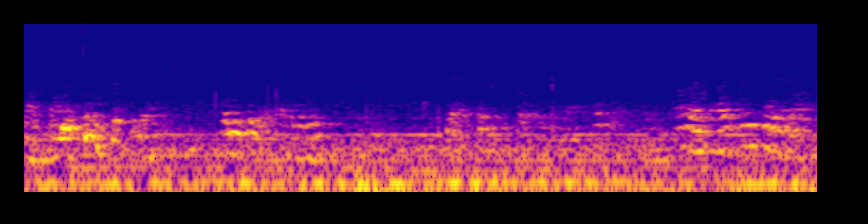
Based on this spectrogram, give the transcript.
What do you think. Yeah. All right, I appreciate it.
